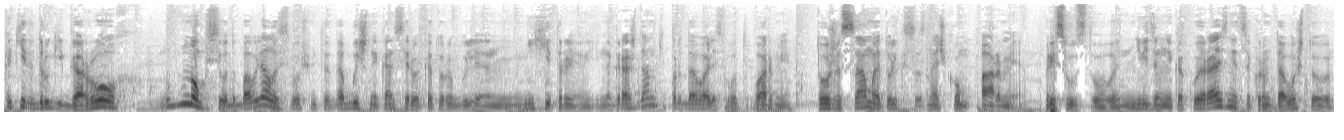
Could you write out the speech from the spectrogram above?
какие-то другие, горох, Ну, много всего добавлялось. В общем-то, обычные консервы, которые были нехитрые и на гражданке продавались, вот в армии. То же самое, только со значком «Армия» присутствовало. Не видел никакой разницы, кроме того, что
